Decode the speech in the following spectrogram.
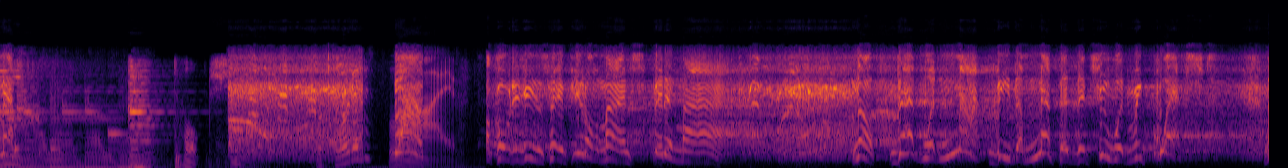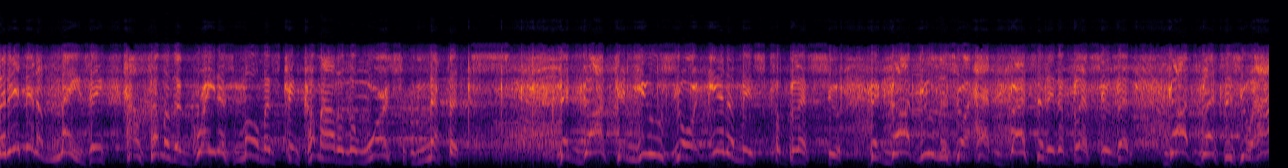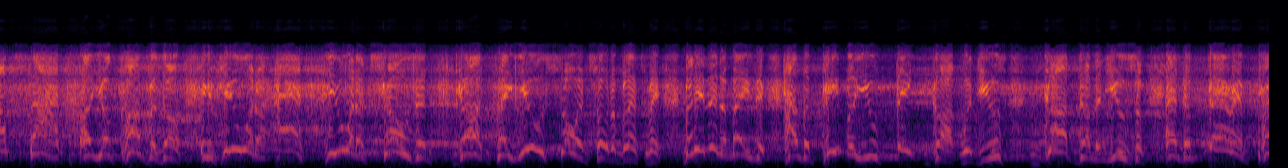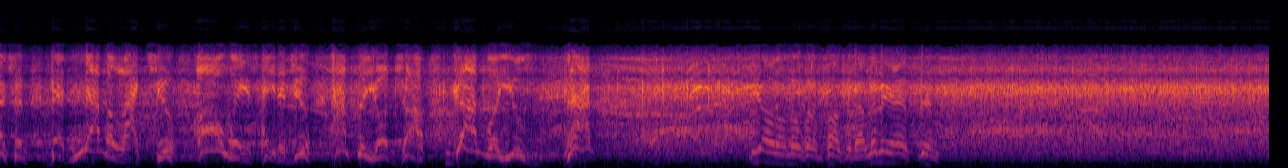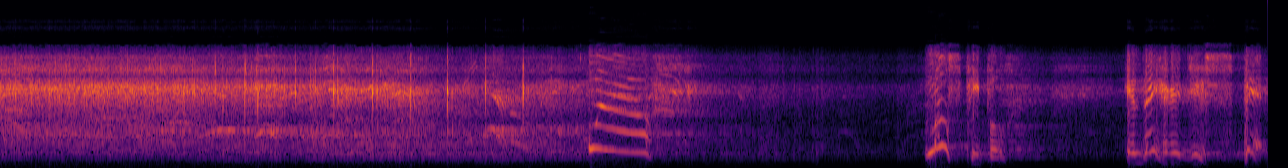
method. Talk show. Recorded live. Walk over to Jesus and say, if you don't mind, spit in my eye. No, that would not be the method that you would request. But isn't it amazing how some of the greatest moments can come out of the worst methods? That God can use your enemies to bless you. That God uses your adversity to bless you. That God blesses you outside of your comfort zone. If you would have asked, you would have chosen God, say, use so and so to bless me. But isn't it amazing how the people you think God would use, God doesn't use them. And the very person that never liked you, always hated you, after your job, God will use that. Y'all don't know what I'm talking about. Let me ask them. Well, most people, if they heard you spit,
